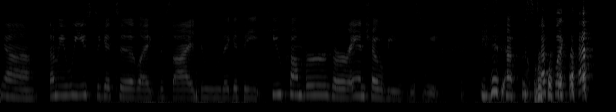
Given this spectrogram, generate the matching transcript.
Yeah, I mean, we used to get to like decide do they get to eat cucumbers or anchovies this week, you know, yeah. stuff like that.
